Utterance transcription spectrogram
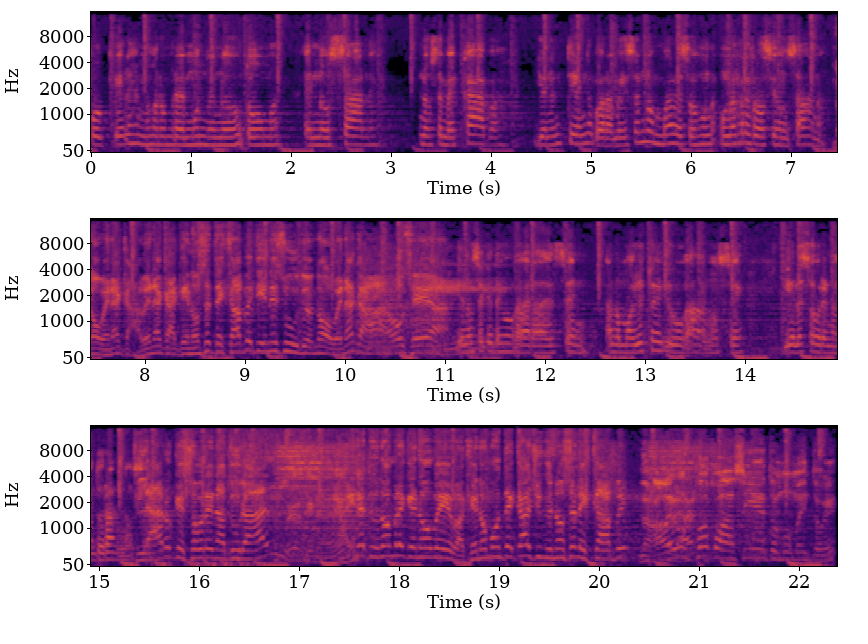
porque él es el mejor hombre del mundo, él no toma, él no sale, no se me escapa. Yo no entiendo, para mí eso es normal, eso es una, una relación sana. no, ven acá, ven acá, que no se te escape, tiene su... No, ven acá, o sea... Yo no sé qué tengo que agradecer. A lo mejor yo estoy equivocada, no sé. Y él es sobrenatural, no sé. Claro que es sobrenatural. Imagínate un hombre que no beba, que no monte cacho y que no se le escape. No, Habemos claro. pocos así en estos momentos, ¿eh?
